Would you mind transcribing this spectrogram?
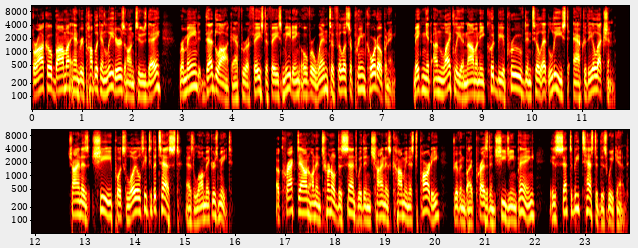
Barack Obama and Republican leaders on Tuesday remained deadlocked after a face to face meeting over when to fill a Supreme Court opening, making it unlikely a nominee could be approved until at least after the election. China's Xi puts loyalty to the test as lawmakers meet. A crackdown on internal dissent within China's Communist Party, driven by President Xi Jinping, is set to be tested this weekend.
